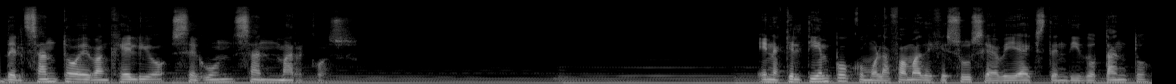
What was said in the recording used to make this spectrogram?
del Santo Evangelio según San Marcos. En aquel tiempo, como la fama de Jesús se había extendido tanto,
